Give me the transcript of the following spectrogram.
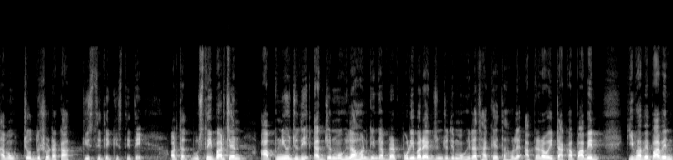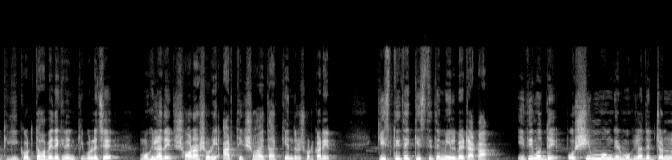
এবং চোদ্দোশো টাকা কিস্তিতে কিস্তিতে। অর্থাৎ বুঝতেই পারছেন, আপনিও যদি একজন মহিলা হন কিংবা আপনার পরিবারে একজন যদি মহিলা থাকে, তাহলে আপনারাও এই টাকা পাবেন। কীভাবে পাবেন, কী কী করতে হবে দেখে নিন, কী বলেছে? মহিলাদের সরাসরি আর্থিক সহায়তা কেন্দ্র সরকারের। কিস্তিতে কিস্তিতে মিলবে টাকা। ইতিমধ্যে পশ্চিমবঙ্গের মহিলাদের জন্য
